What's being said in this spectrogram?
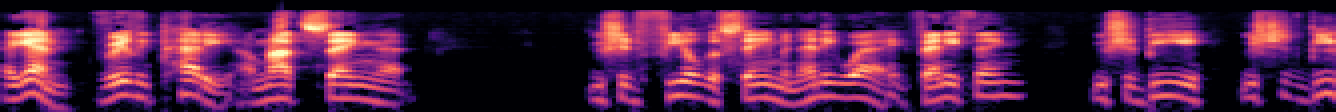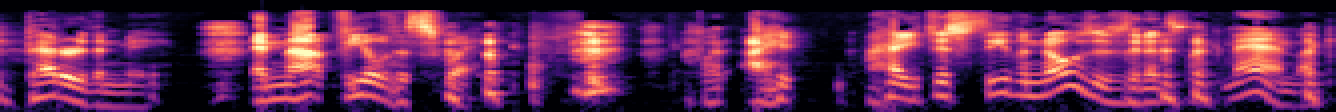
Again, really petty. I'm not saying that you should feel the same in any way. If anything, you should be you should be better than me and not feel this way. but I I just see the noses and it's like, man, like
